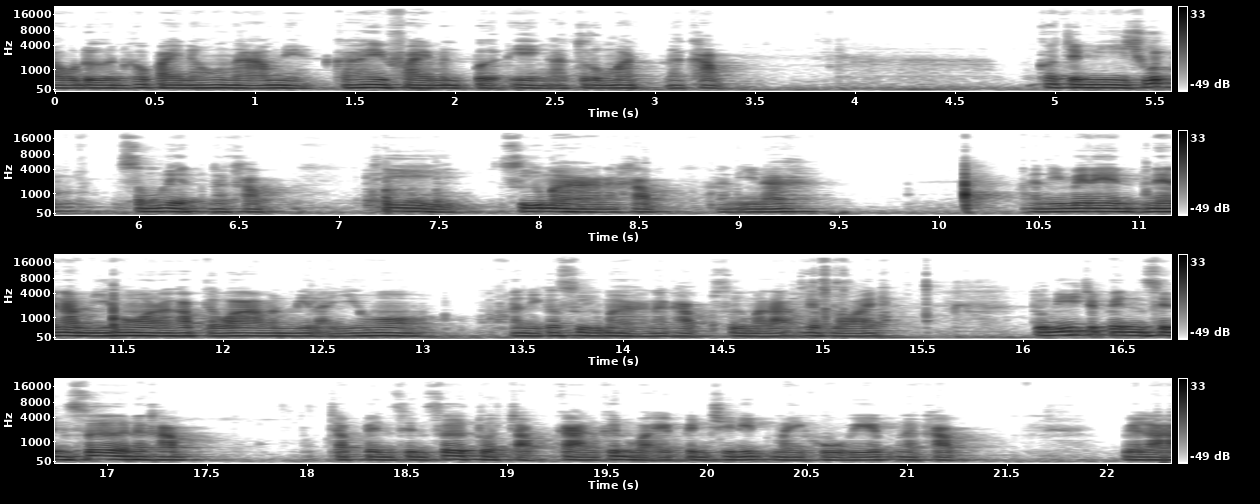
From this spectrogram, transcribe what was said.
เราเดินเข้าไปในห้องน้ำเนี่ยก็ให้ไฟมันเปิดเองอัตโนมัตินะครับ ก็จะมีชุดสำเร็จนะครับที่ซื้อมานะครับ อันนี้นะ อันนี้ไม่ได้แนะนำยี่ห้อนะครับ แต่ว่ามันมีหลายยี่ห้อ อันนี้ก็ซื้อมานะครับ ซื้อมาแล้วเรียบร้อย ตัวนี้จะเป็นเซ็นเซอร์นะครับ จะเป็นเซ็นเซอร์ตรวจจับการเคลื่อนไหวเป็นชนิดไมโครเวฟนะครับ เวลา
